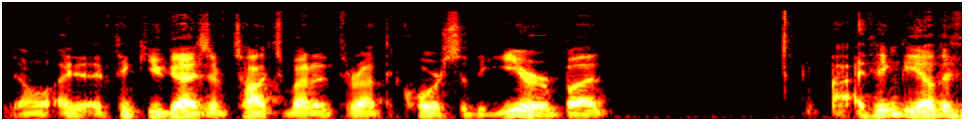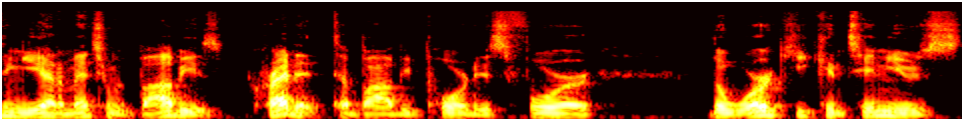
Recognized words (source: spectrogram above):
you know, I, I think you guys have talked about it throughout the course of the year, but I think the other thing you got to mention with Bobby is credit to Bobby Portis for the work he continues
